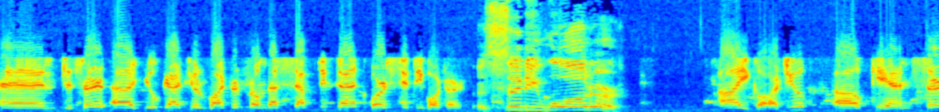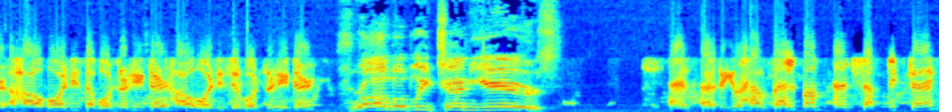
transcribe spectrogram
And sir, uh, you get your water from the septic tank or city water? City water. I got you. Okay, and sir, how old is the water heater? How old is your water heater? Probably 10 years. And uh, do you have well pump and septic tank?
